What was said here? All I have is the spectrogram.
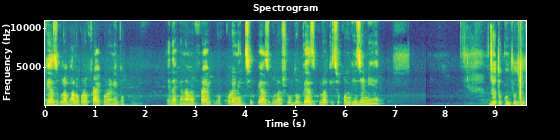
পেঁয়াজগুলো ভালো করে ফ্রাই করে নিব। এই দেখেন, আমি ফ্রাই করে নিচ্ছি পেঁয়াজগুলো। শুধু পেঁয়াজগুলো কিছুক্ষণ ভেজে নিয়ে যতক্ষণ পর্যন্ত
